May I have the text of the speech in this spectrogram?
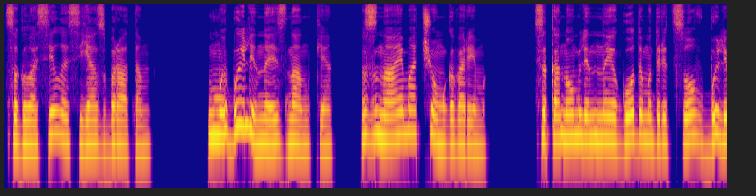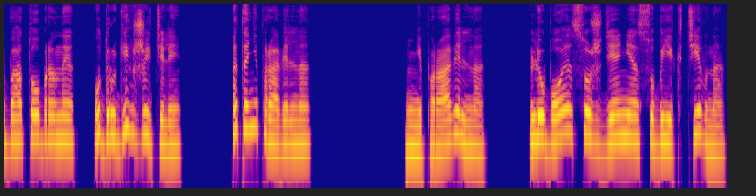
Согласилась я с братом. Мы были наизнанке, знаем, о чем говорим. Сэкономленные годы мудрецов были бы отобраны у других жителей. Это неправильно. Неправильно? Любое суждение субъективно,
